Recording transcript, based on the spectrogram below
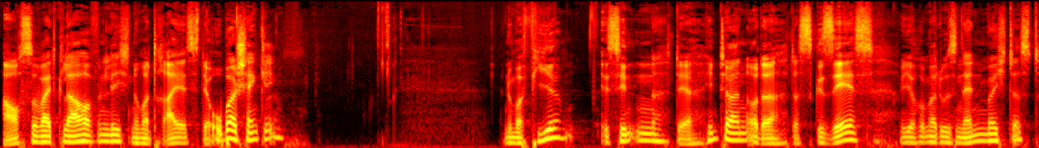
Auch soweit klar hoffentlich. Nummer 3 ist der Oberschenkel. Nummer vier ist hinten der Hintern oder das Gesäß, wie auch immer du es nennen möchtest.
